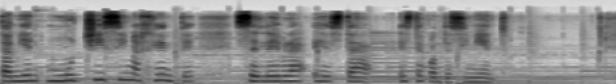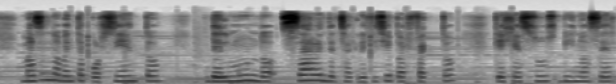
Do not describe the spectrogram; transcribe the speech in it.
También muchísima gente celebra esta, este acontecimiento. Más del 90% del mundo saben del sacrificio perfecto que Jesús vino a hacer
